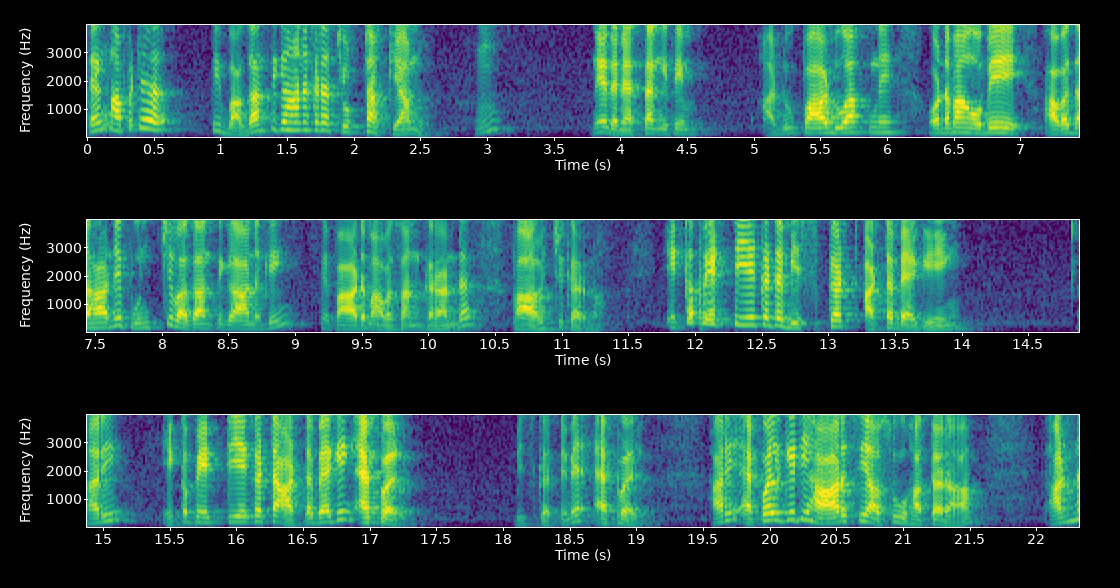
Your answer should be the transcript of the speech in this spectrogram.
දැන් අපිට අපි වගන්ති ගානකට චුට්ටක් යමු. නේද? නැත්තම් ඉතින් අඩුපාඩුවක්නේ ඔන්න මං ඔබේ අවධානය පුංචි වගන්ති ගානකින් මේ පාඩම අවසන් කරන්න පාවිච්චි කරනවා. එක පෙට්ටියකට බිස්කට් අට බැගින් හරි එක පෙට්ටියකට අට බැගින් ඇපල් බිස්කට් නෙමෙයි ඇපල් හරි ඇපල් ගෙඩි 484 අන්න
